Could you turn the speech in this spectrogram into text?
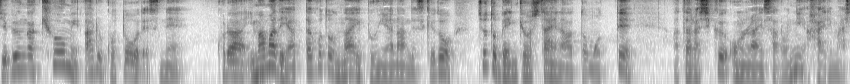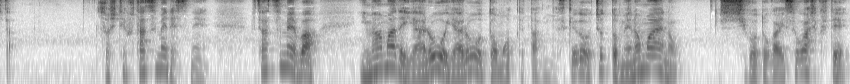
自分が興味あることをですね、これは今までやったことのない分野なんですけど、ちょっと勉強したいなと思って、新しくオンラインサロンに入りました。そして二つ目ですね。二つ目は、今までやろうやろうと思ってたんですけど、ちょっと目の前の仕事が忙しくて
